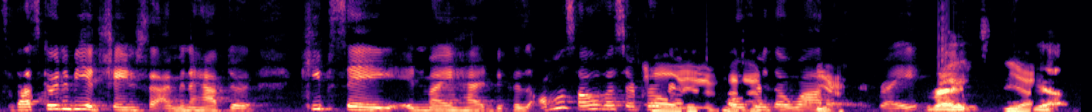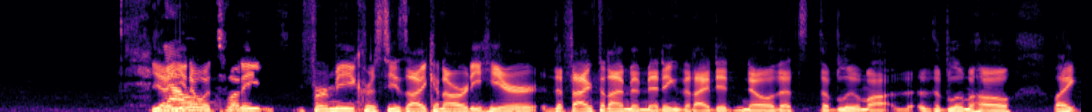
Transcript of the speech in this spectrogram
So that's going to be a change that I'm going to have to keep saying in my head because almost all of us are programmed oh, yeah, over the water, yeah. right? Right. Yeah. Yeah. Yeah, now, you know what's funny for me, Krysti, is I can already hear the fact that I'm admitting that I didn't know that's the blue Ma- the blue mahoe. Like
